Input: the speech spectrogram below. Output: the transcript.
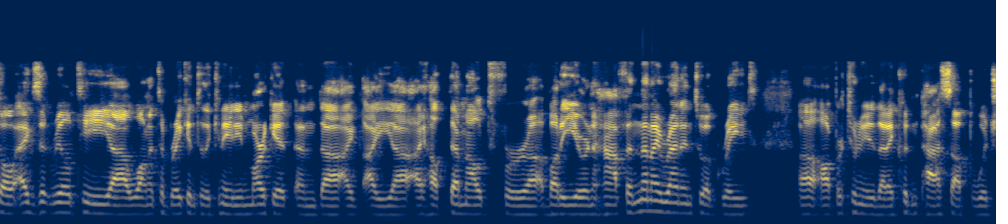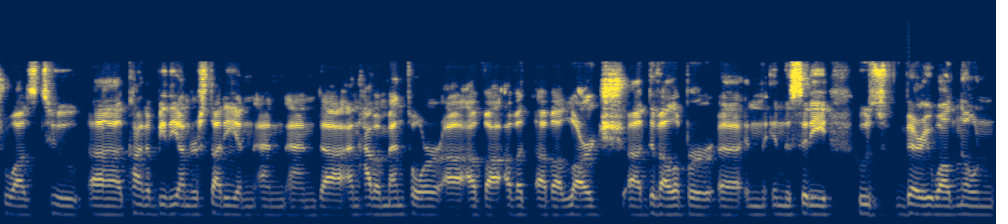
So Exit Realty uh, wanted to break into the Canadian market, and uh, I I, uh, I, helped them out for uh, about a year and a half, and then I ran into a great. Uh, opportunity that I couldn't pass up, which was to uh, kind of be the understudy and and and and have a mentor of a, of a of a large developer in in the city who's very well known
